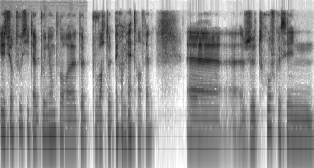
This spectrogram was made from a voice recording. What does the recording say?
Et surtout, si tu as le pognon pour euh, te, pouvoir te le permettre, en fait. Euh, je trouve que c'est une.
